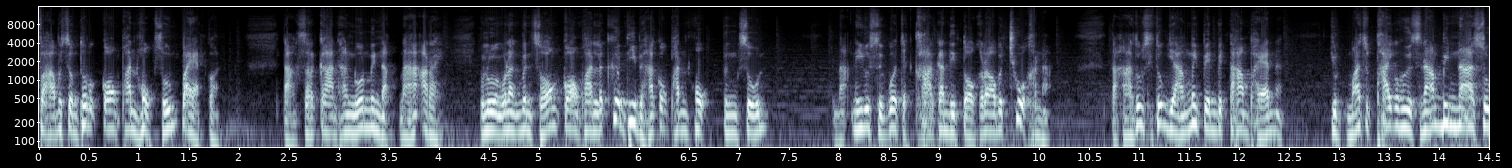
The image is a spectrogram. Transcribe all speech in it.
ฝ่าไปสมทบกับกองพันหกศูนย์แปดก่อน ต่างสถานการณ์ทางโน้นไม่หนักหนาอะไรรวมกำลังเป็นสองกองพันและเคลื่อนที่ไปหากองพันหกหนึ่งศูนย์ขณะนี้รู้สึกว่าจะขาดการติดต่อกับเราไปชั่วขณะแต่หากทุกสิ่งทุกอย่างไม่เป็นไปตามแผนจุดหมายสุดท้ายก็คือสนามบินนาซู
